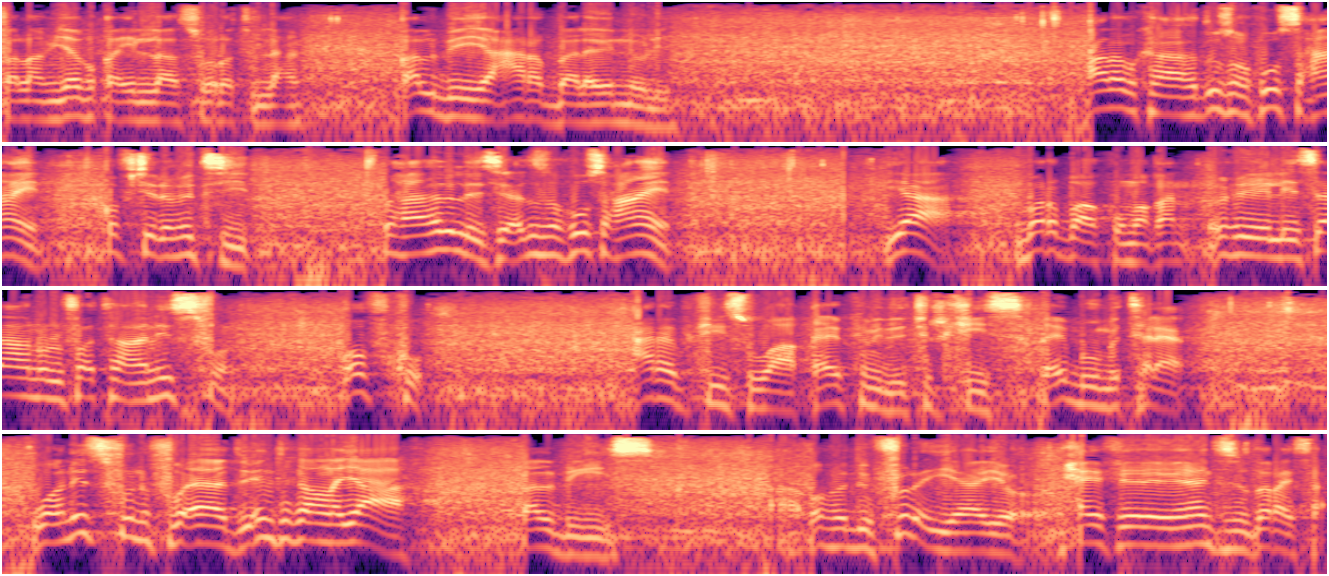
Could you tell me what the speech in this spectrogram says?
Falam yabqa ilaa suurat laxm qalbi iyo carab baa laga noolyahay carabkaa hadduusan kuu saxnayn qof jira ma tihid. Waxaa hadlaysa hadduusan kuu saxnayn. Yaa bar ku maqan. Wuxuu yidhi lisaanu lfataa nisfun. Qofku carabkiisu waa qayb ka mida jirkiisa qayb buu matalaa wa nisfun fu'aadu inta kalena yaa ah qof hadduu fula yahayo maxay feereweynaantiisu daraysaa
